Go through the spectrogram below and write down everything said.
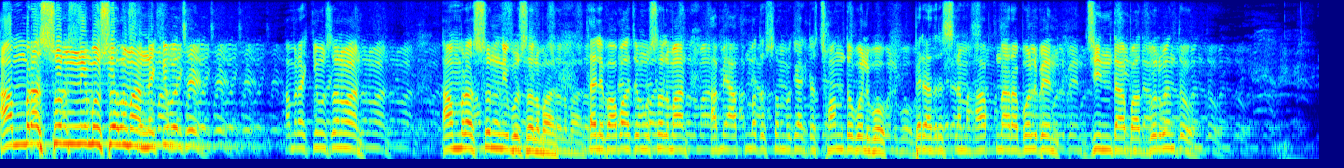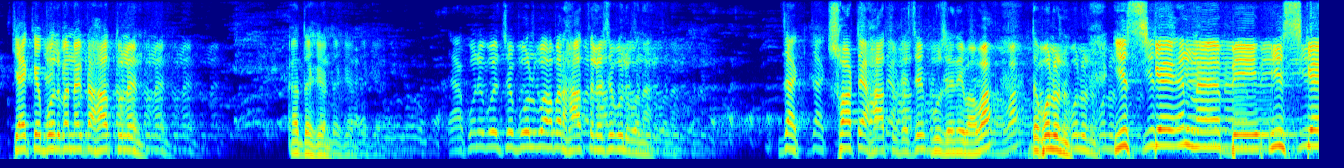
আমরা সুন্নি মুসলমান কি বলছেন? আমরা কি মুসলমান? আমরা সুন্নি মুসলমান। তাহলে বাবা যে মুসলমান আমি আপনাদের সম্মুখে একটা ছন্দ বলব। বেরাদার ইসলাম আপনারা বলবেন জিন্দাবাদ বলবেন তো? কে কে বলবেন একটা হাত তোলেন। হ্যাঁ, দেখেন। এখনই বলছে বলব আবার হাত তুলেছে বলব না। যাক শটে হাত উঠেছে বুঝেনি বাবা। তো বলুন। ইসকে নবী ইসকে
